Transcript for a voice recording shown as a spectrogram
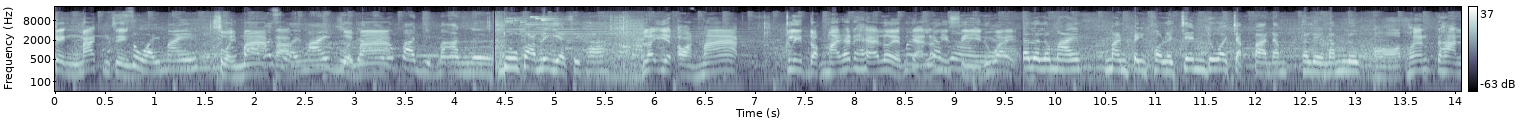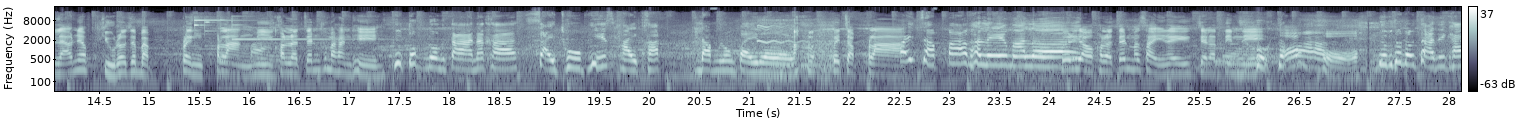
เก่งมากจริง สวยไหมๆ สวยมากปลคว่ารับสวยไหมสเดี๋ยววยจะมาให้กน้องปลาหยิบมาอันหนึงดูความละเอียดสิคะละเอียดอ่อนมาก กลีบดอกไม้แท้ๆเลยอะพี่แหนแล้วมีสีด้วย แล้วเลยรู้ไหมมันเป็นคอลลาเจนด้วยจากปลาน้ำทะเลน้ำลึก อ๋อ เพราะฉะนั้นทานแล้วเนี่ยผิวเราจะแบบเปล่งปลั่งมีคอลลาเจนขึ้นมาทันที พี่ตุ๊กดวงตานะคะ ใส่ทูพีซไฮคัต ดำลงไปเลย ไปจับปลา ไปจับปลาทะเลมาเลยเพื่อที่จะเอาคอลลาเจนมาใส่ในเจลาตินนี้ ถูกต้โอ้องโห ดูพี่ตุ๊กดวงตาสิคะ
